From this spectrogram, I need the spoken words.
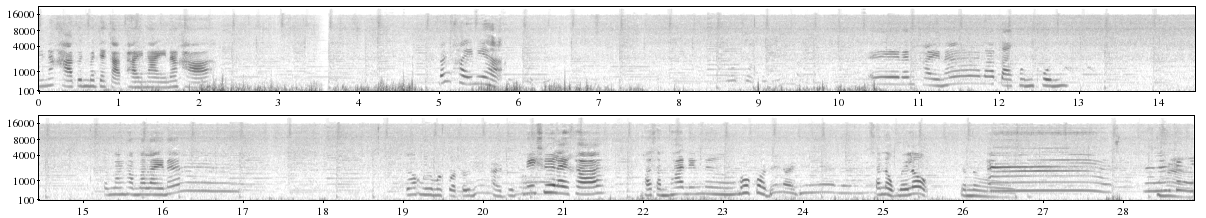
นนี้นะคะเป็นบรรยากาศภายในนะคะนั่นใครเนี่ย เอ๊ะนั่นใครนะหน้าตาคุ้นๆกำลังทำอะไรนะก็มือมากดตรงนี้หน่อยดินี่ชื่ออะไรคะขอสัมภาษณ์นิดนึงโบกดได้หน่อยดิสนุกไหมลูกสนุกอ่าน่ารักจังเลย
